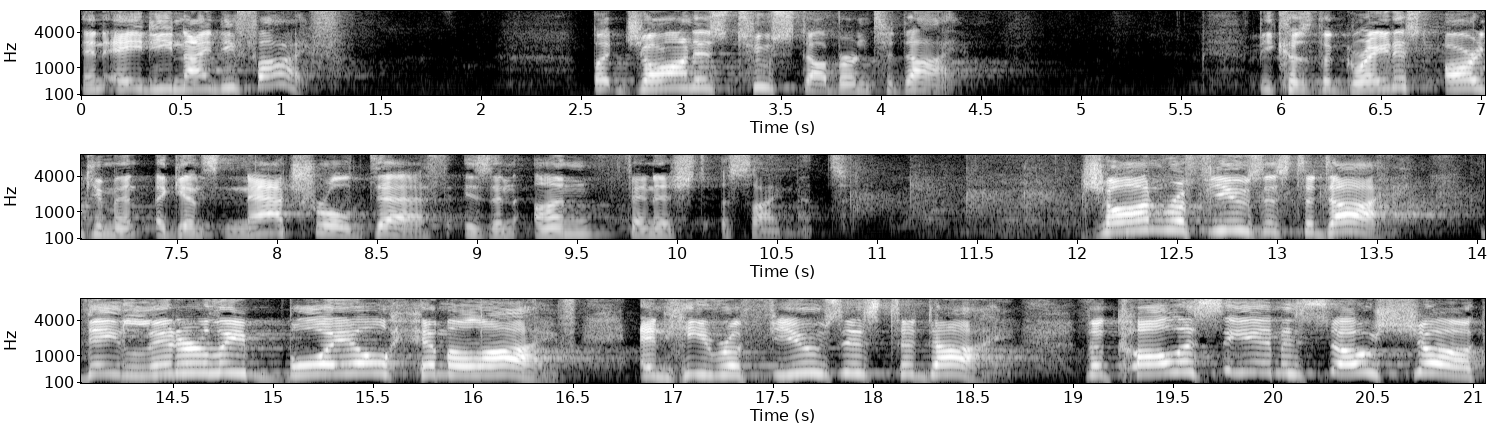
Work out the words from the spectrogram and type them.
in AD 95. But John is too stubborn to die. Because the greatest argument against natural death is an unfinished assignment. John refuses to die. They literally boil him alive, and he refuses to die. The Colosseum is so shook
